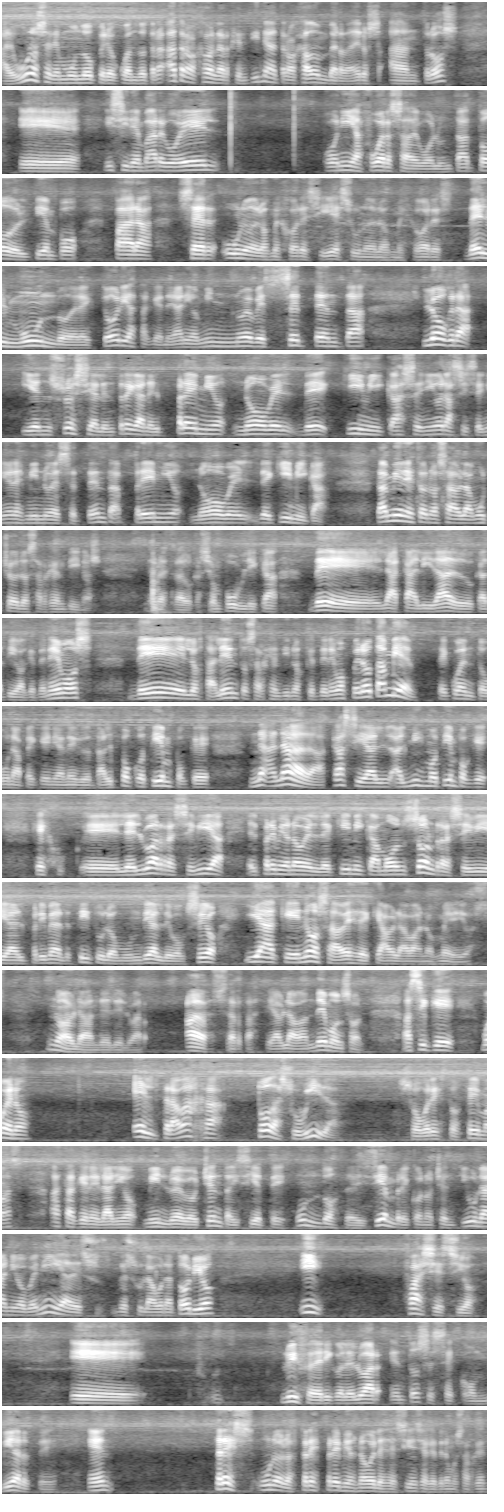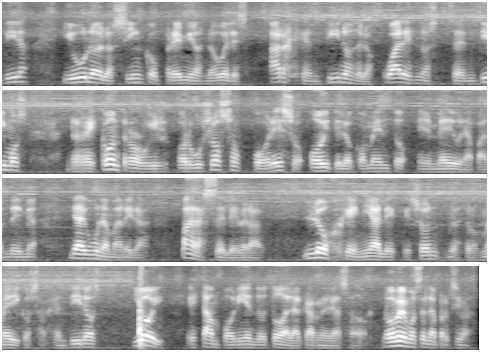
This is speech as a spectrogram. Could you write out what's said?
algunos en el mundo, pero cuando ha trabajado en la Argentina ha trabajado en verdaderos antros, eh, y sin embargo él ponía fuerza de voluntad todo el tiempo para ser uno de los mejores y es uno de los mejores del mundo de la historia hasta que en el año 1970 logra y en Suecia le entregan el Premio Nobel de Química, señoras y señores, 1970, Premio Nobel de Química. También esto nos habla mucho de los argentinos, de nuestra educación pública, de la calidad educativa que tenemos, de los talentos argentinos que tenemos, pero también te cuento una pequeña anécdota. Al poco tiempo que nada, casi al, mismo tiempo que, que eh, recibía el premio Nobel de Química, Monzón recibía el primer título mundial de boxeo y a que no sabes de qué hablaban los medios. No hablaban de Leloir, acertaste, hablaban de Monzón. Así que, bueno, él trabaja toda su vida sobre estos temas hasta que en el año 1987, un 2 de diciembre, con 81 años, venía de su laboratorio y falleció. eh, Luis Federico Leluar entonces se convierte en tres, uno de los tres premios Nobel de Ciencia que tenemos en Argentina y uno de los cinco premios Nobel argentinos de los cuales nos sentimos recontra orgullosos, por eso hoy te lo comento en medio de una pandemia, de alguna manera, para celebrar lo geniales que son nuestros médicos argentinos y hoy están poniendo toda la carne en el asador. Nos vemos en la próxima.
